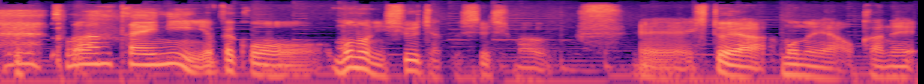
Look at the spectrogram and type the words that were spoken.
その反対に、やっぱりこう、物に執着してしまう、えー、人や物やお金、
